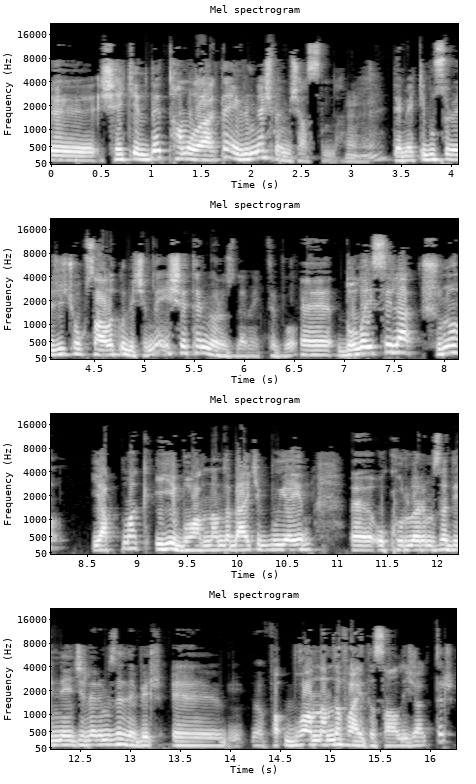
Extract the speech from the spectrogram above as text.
e, şekilde tam olarak da evrimleşmemiş aslında. Hı hı. Demek ki bu süreci çok sağlıklı biçimde işletemiyoruz demektir bu. Ee, dolayısıyla şunu yapmak iyi bu anlamda belki bu yayın e, okurlarımıza, dinleyicilerimize de bir e, bu anlamda fayda sağlayacaktır.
